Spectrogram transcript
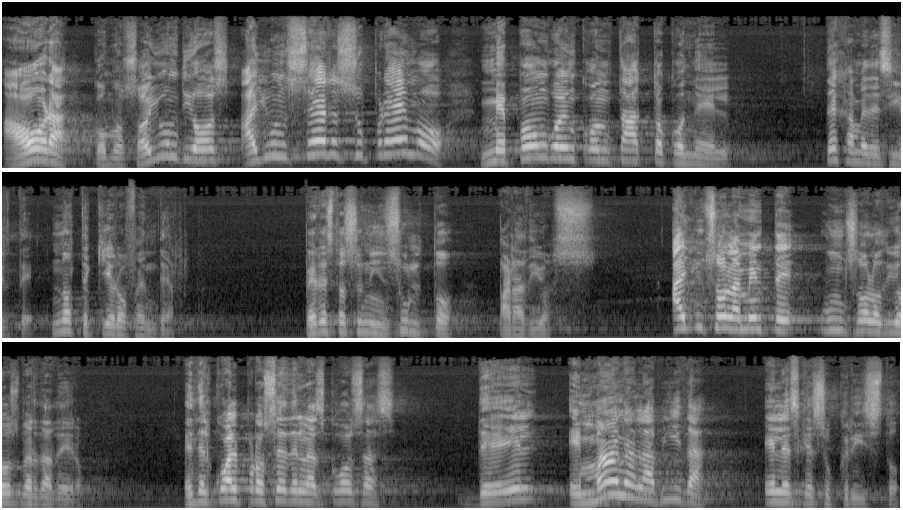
Ahora, como soy un Dios, hay un ser supremo, me pongo en contacto con Él. Déjame decirte, no te quiero ofender, pero esto es un insulto para Dios. Hay solamente un solo Dios verdadero, en el cual proceden las cosas, de Él emana la vida, Él es Jesucristo.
